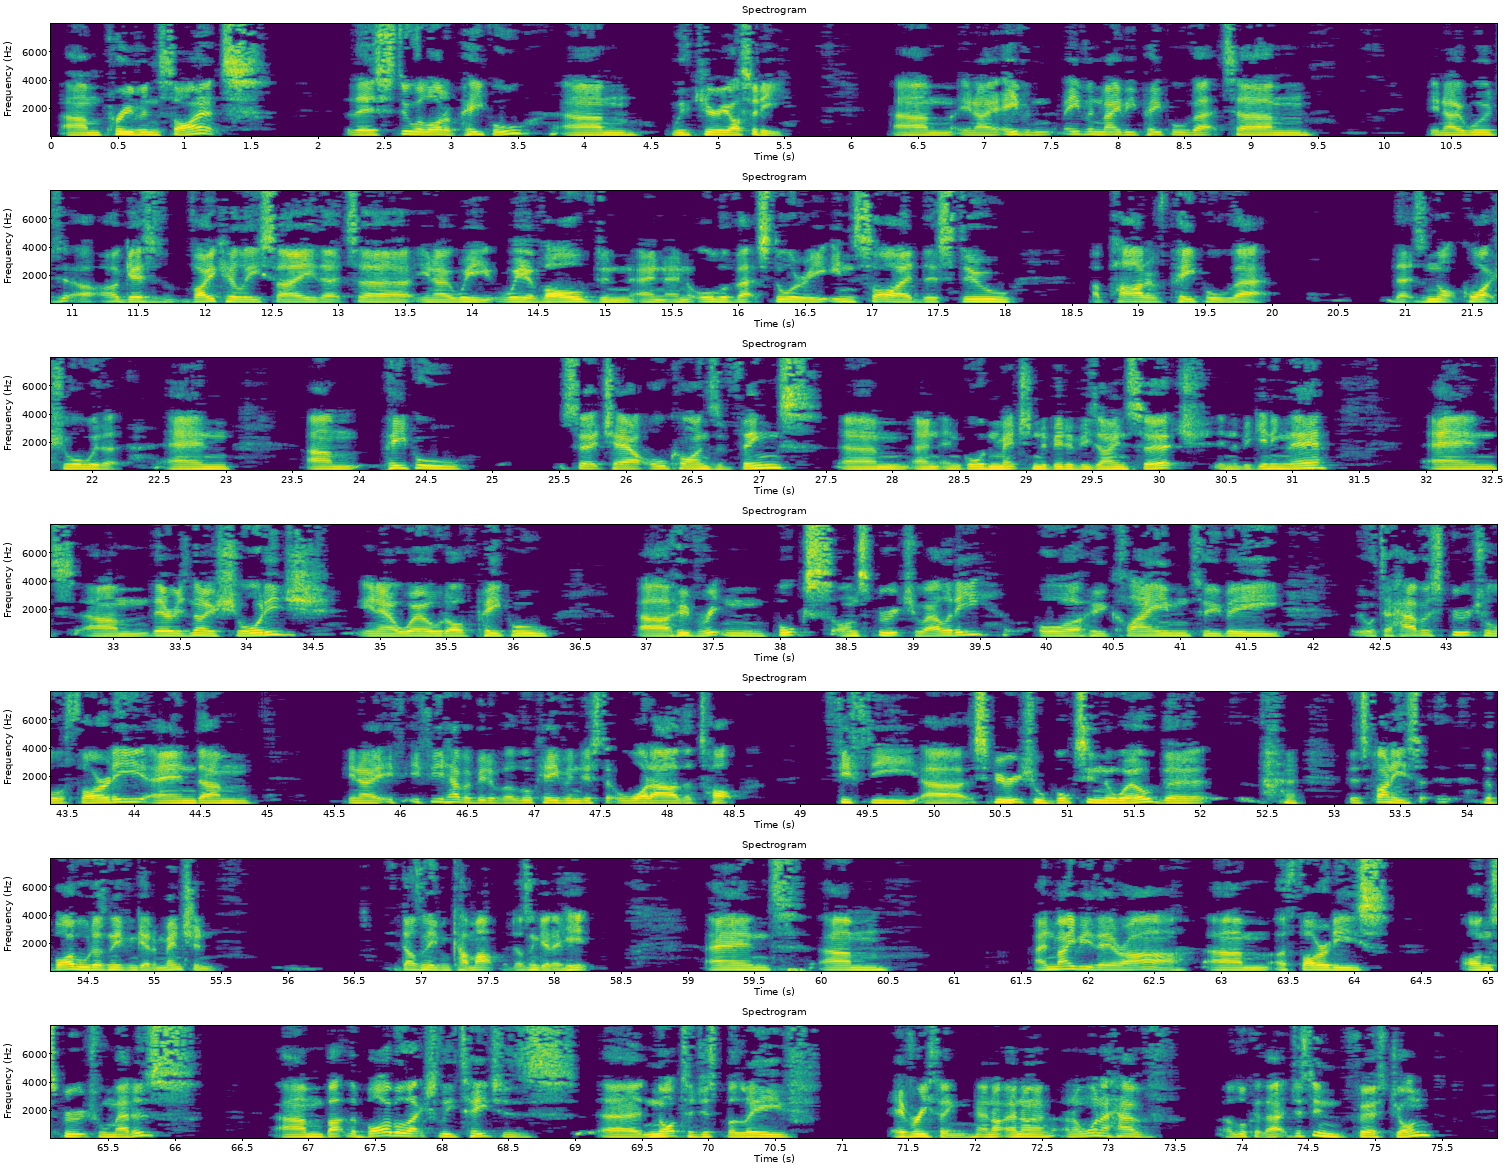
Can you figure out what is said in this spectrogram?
um, proven science, there's still a lot of people, um, with curiosity. Um, you know, even, even maybe people that, you know, would, I guess, vocally say that, uh, you know, we, we evolved and, and, and all of that story inside, there's still a part of people that, that's not quite sure with it. And, um, people search out all kinds of things. Um, and, and Gordon mentioned a bit of his own search in the beginning there. And, um, there is no shortage in our world of people uh, who've written books on spirituality or who claim to be or to have a spiritual authority. And, um, you know, if, if you have a bit of a look even just at what are the top 50 uh, spiritual books in the world, the it's funny, the Bible doesn't even get a mention. It doesn't even come up. It doesn't get a hit. And, um, and maybe there are, um, authorities on spiritual matters, um, but the Bible actually teaches uh, not to just believe everything, and I, and I and I want to have a look at that just in First John,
